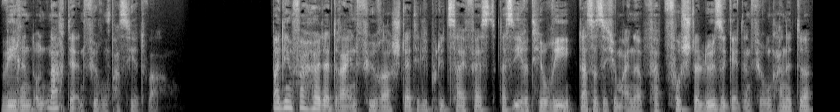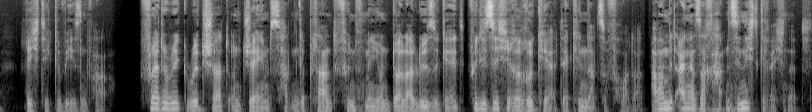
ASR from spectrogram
während und nach der Entführung passiert war. Bei dem Verhör der drei Entführer stellte die Polizei fest, dass ihre Theorie, dass es sich um eine verpfuschte Lösegeldentführung handelte, richtig gewesen war. Frederick, Richard und James hatten geplant, 5 Millionen Dollar Lösegeld für die sichere Rückkehr der Kinder zu fordern. Aber mit einer Sache hatten sie nicht gerechnet.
